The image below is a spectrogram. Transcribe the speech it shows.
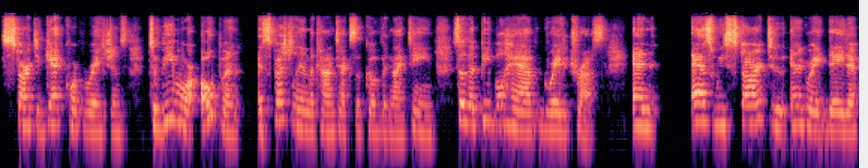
start to get corporations to be more open especially in the context of COVID 19, so that people have greater trust. And as we start to integrate data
